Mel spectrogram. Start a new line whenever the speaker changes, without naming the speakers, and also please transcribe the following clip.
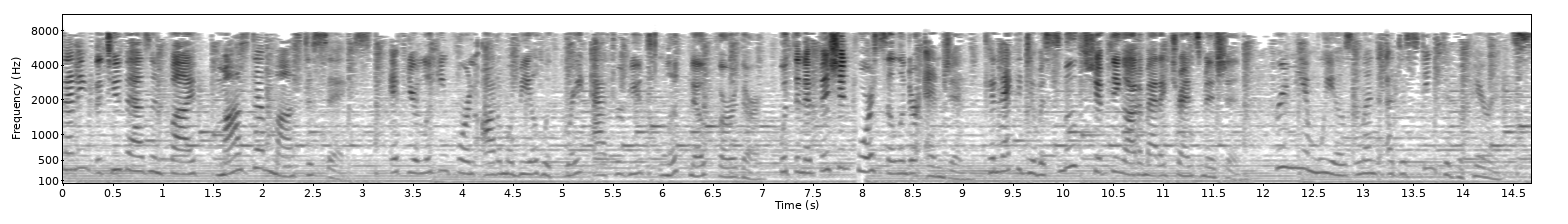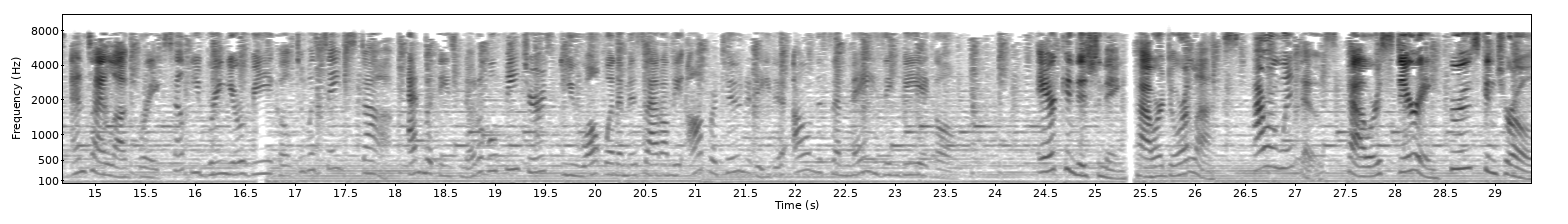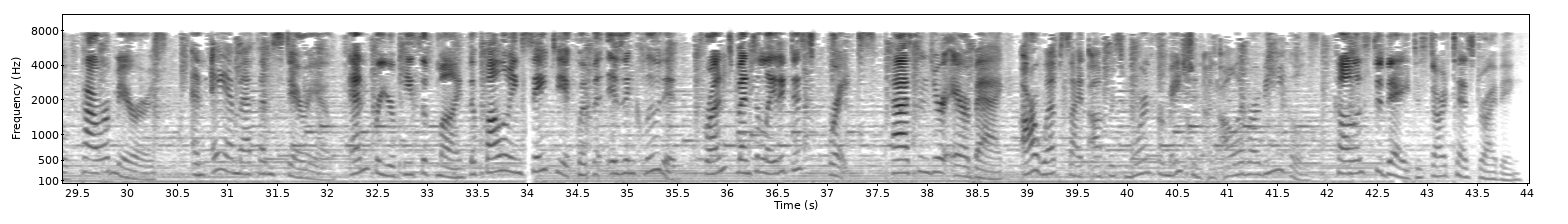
the 2005 Mazda Mazda 6. If you're looking for an automobile with great attributes, look no further. With an efficient four-cylinder engine connected to a smooth shifting automatic transmission, premium wheels lend a distinctive appearance. Anti-lock brakes help you bring your vehicle to a safe stop.
And with these notable features, you won't want to miss out on the opportunity to own this amazing vehicle.
Air conditioning, power door locks, power windows, power steering, cruise control, power mirrors, and AM FM stereo. And for your peace of mind, the following safety equipment is included. Front ventilated disc brakes, passenger airbag. Our website offers more information on all of our vehicles. Call us today to start test driving.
